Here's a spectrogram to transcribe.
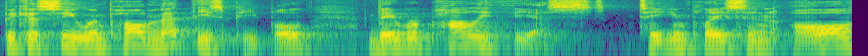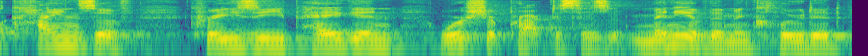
Because, see, when Paul met these people, they were polytheists, taking place in all kinds of crazy pagan worship practices. Many of them included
